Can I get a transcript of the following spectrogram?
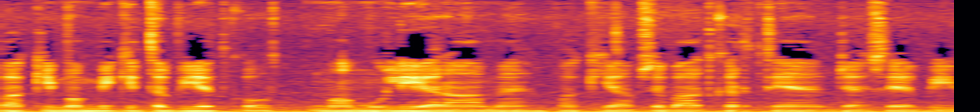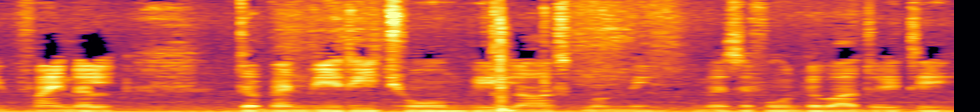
बाकी मम्मी की तबीयत को मामूली आराम है। बाकी आपसे बात करते हैं, जैसे अभी फाइनल जब when we reach home we last mummy. मेरे से फ़ोन पे बात हुई थी,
